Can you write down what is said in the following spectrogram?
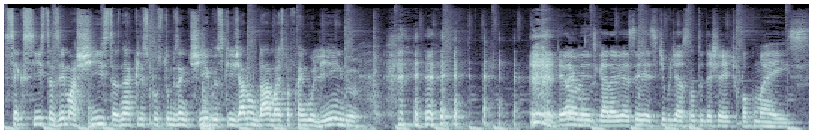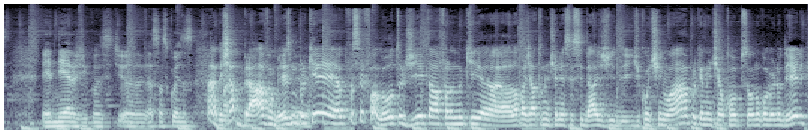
sexistas e machistas, né? Aqueles costumes antigos que já não dá mais pra ficar engolindo. Realmente, cara, esse, esse tipo de assunto deixa a gente um pouco mais enérgico, esse- essas coisas. Ah, deixa bravo mesmo, porque é o que você falou. Outro dia ele tava falando que a Lava Jato não tinha necessidade de, de continuar, porque não tinha corrupção no governo dele.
